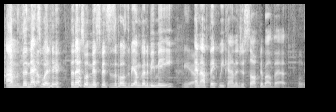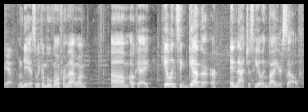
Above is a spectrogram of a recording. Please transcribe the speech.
um, the next one, with the next one, Misfits is supposed to be I'm going to be me. Yeah. And I think we kind of just talked about that. Yeah. Yeah, so we can move on from that one. Um, okay. Healing together and not just healing by yourself.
